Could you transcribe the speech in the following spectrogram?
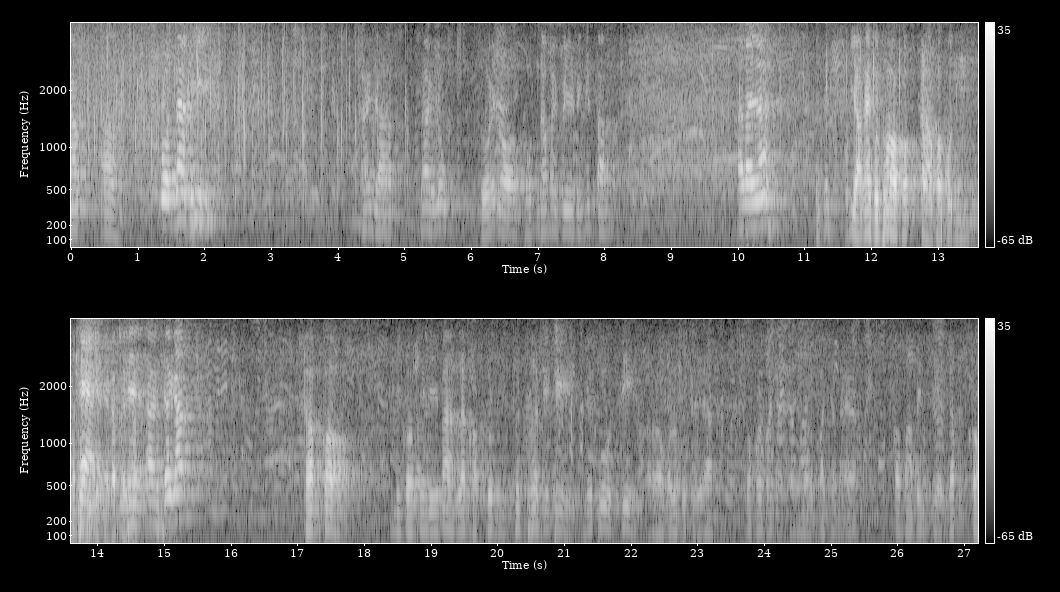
ครับอ่าหมดหน้าที่ถ้าอยากได้ลูกสวยหล่อผมทำให้ฟรีไปคิดตังค์อะไรนะผมอยากให้คุณพ่อ กล่าวขอบคุณท่านผู้มีเกียรตินะครับเชิญครับโอเชิญครับ ครับก็มีความยินดีมากและขอบคุณเพื่อนๆพี่ๆหรือผู้ที่เราก็รู้พื้นที่นะบางคนมาจากจังหวัดมาจากไหนก็มาเป็นเกียรติครับก็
